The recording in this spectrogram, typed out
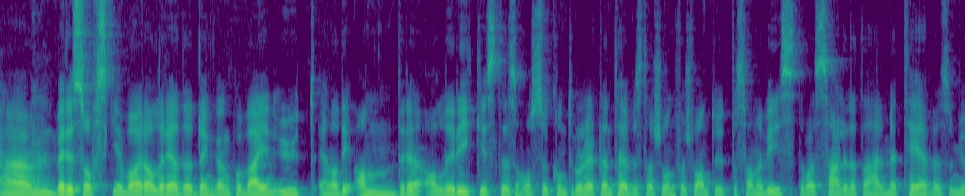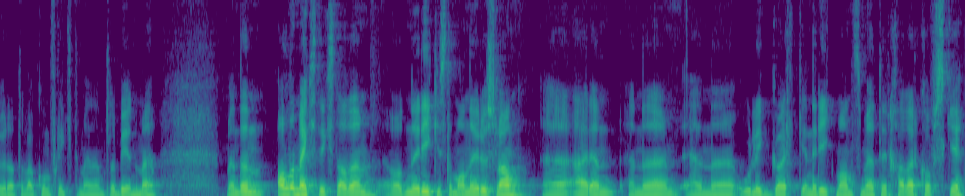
Um, Berezovskij var allerede den gang på veien ut. En av de andre aller rikeste som også kontrollerte en TV-stasjon, forsvant ut på samme vis. Det var særlig dette her med TV som gjorde at det var konflikter med dem til å begynne med. Men den aller mektigste av dem, og den rikeste mannen i Russland, eh, er en, en, eh, en, eh, oligark, en rik mann som heter Khadarkovskij.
